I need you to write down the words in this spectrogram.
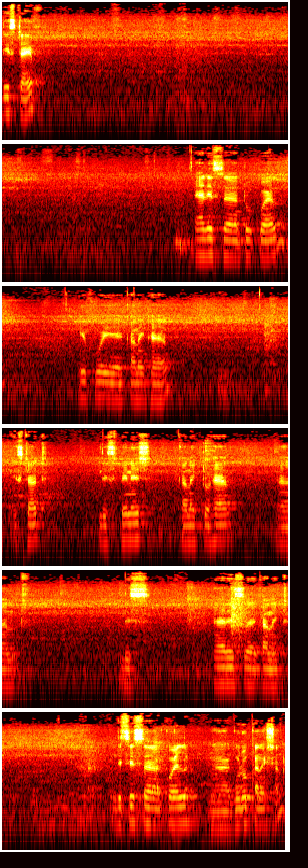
this type. Here is uh, two coil if we connect here start this finish connect to here and this here is uh, connect this is uh, coil uh, group connection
